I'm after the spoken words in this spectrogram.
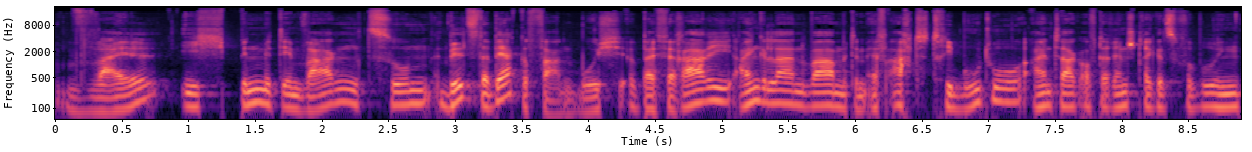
weil ich bin mit dem Wagen zum Bilster Berg gefahren, wo ich bei Ferrari eingeladen war, mit dem F8 Tributo einen Tag auf der Rennstrecke zu verbringen.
